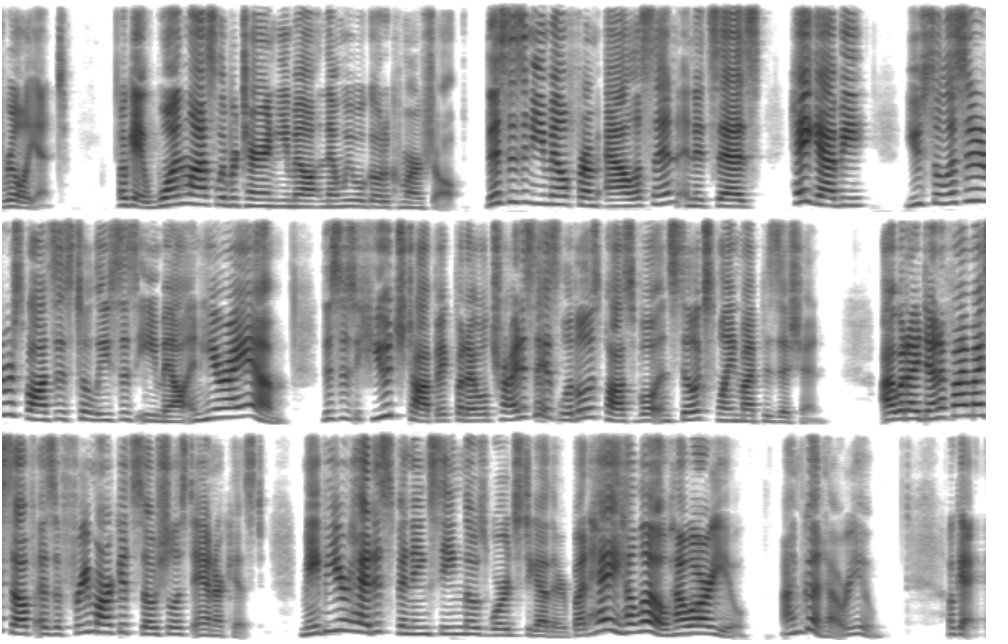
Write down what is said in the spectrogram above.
brilliant. Okay, one last libertarian email and then we will go to commercial. This is an email from Allison, and it says, Hey, Gaby, you solicited responses to Lisa's email, and here I am. This is a huge topic, but I will try to say as little as possible and still explain my position. I would identify myself as a free market socialist anarchist. Maybe your head is spinning seeing those words together, but hey, hello, how are you? I'm good, how are you? Okay.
